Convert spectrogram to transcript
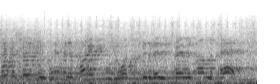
Copper Street to 10 minute break. and watch a bit of entertainment on the pad.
